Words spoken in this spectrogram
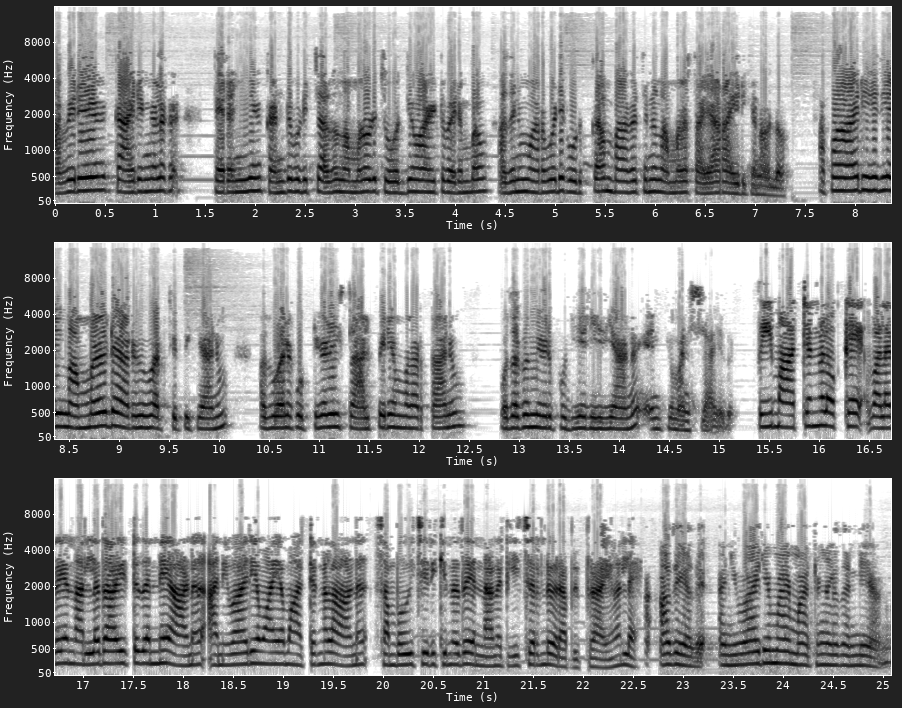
അവർ കാര്യങ്ങൾ തെരഞ്ഞ് കണ്ടുപിടിച്ച് അത് നമ്മളോട് ചോദ്യമായിട്ട് വരുമ്പം അതിന് മറുപടി കൊടുക്കാൻ ഭാഗത്തിന് നമ്മൾ തയ്യാറായിരിക്കണമല്ലോ. അപ്പൊ ആ രീതിയിൽ നമ്മളുടെ അറിവ് വർദ്ധിപ്പിക്കാനും അതുപോലെ കുട്ടികളിൽ താല്പര്യം വളർത്താനും ഉതകുന്ന ഒരു പുതിയ രീതിയാണ് എനിക്ക് മനസ്സിലായത്. അപ്പൊ ഈ മാറ്റങ്ങളൊക്കെ വളരെ നല്ലതായിട്ട് തന്നെയാണ് അനിവാര്യമായ മാറ്റങ്ങളാണ് സംഭവിച്ചിരിക്കുന്നത് എന്നാണ് ടീച്ചറിന്റെ ഒരു അഭിപ്രായം അല്ലെ? അതെ അതെ. അനിവാര്യമായ മാറ്റങ്ങൾ തന്നെയാണ്.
